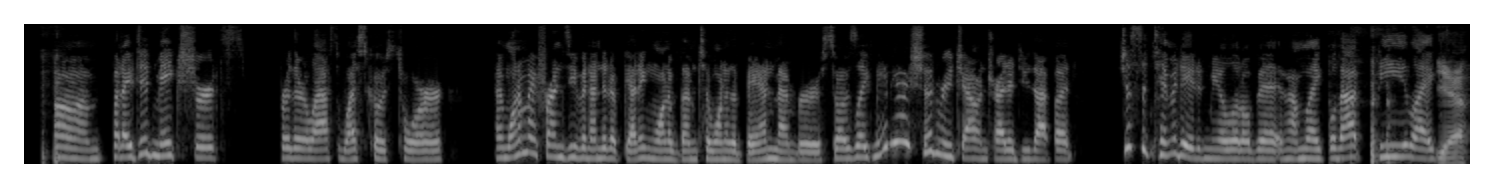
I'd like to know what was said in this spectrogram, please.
um, but I did make shirts for their last West Coast tour. And one of my friends even ended up getting one of them to one of the band members. So I was like, maybe I should reach out and try to do that. But just intimidated me a little bit. And I'm like, will that be like, Yeah,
